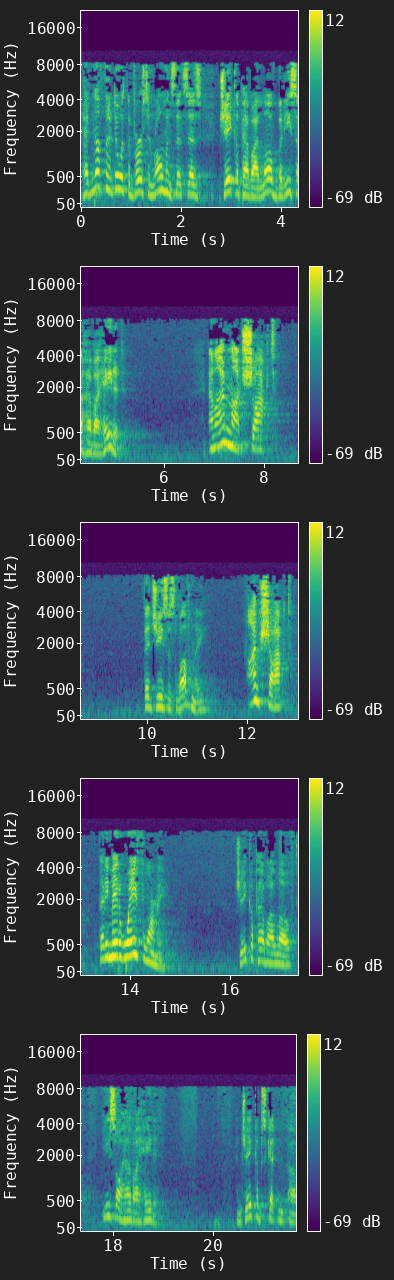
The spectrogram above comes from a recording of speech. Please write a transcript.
had nothing to do with the verse in Romans that says, Jacob have I loved, but Esau have I hated. And I'm not shocked that Jesus loved me. I'm shocked that he made a way for me. Jacob have I loved, Esau have I hated. And Jacob's getting, uh,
